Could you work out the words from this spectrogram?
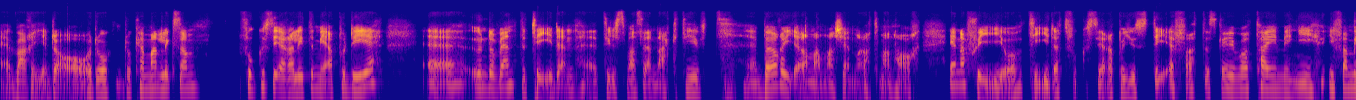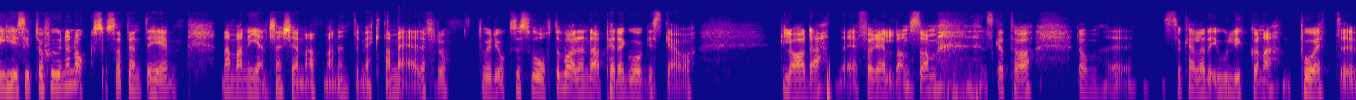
eh, varje dag och då, då kan man liksom fokusera lite mer på det eh, under väntetiden eh, tills man sen aktivt eh, börjar när man känner att man har energi och tid att fokusera på just det. För att det ska ju vara timing i, i familjesituationen också så att det inte är när man egentligen känner att man inte mäktar med det för då, då är det också svårt att vara den där pedagogiska och glada eh, föräldern som ska ta de eh, så kallade olyckorna på ett eh,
